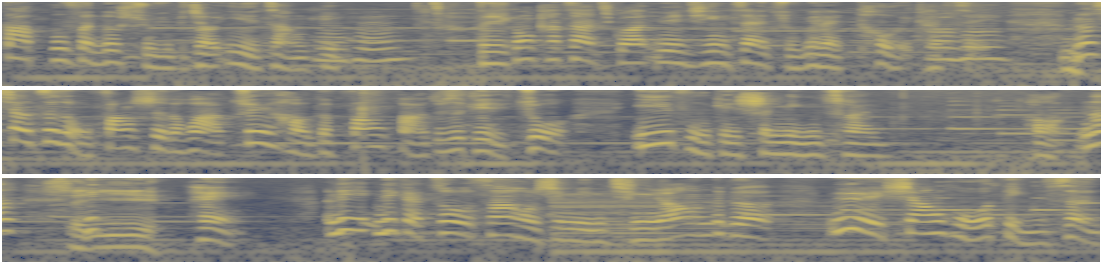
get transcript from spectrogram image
大部分都属于比较业障病，等于讲咔嚓几挂冤亲债主会来透哎，看这，那像这种方式的话，最好的方法就是可以做衣服给神明穿，好，那神衣，嘿，你你给做三好神明穿，然后那个月香火鼎盛。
